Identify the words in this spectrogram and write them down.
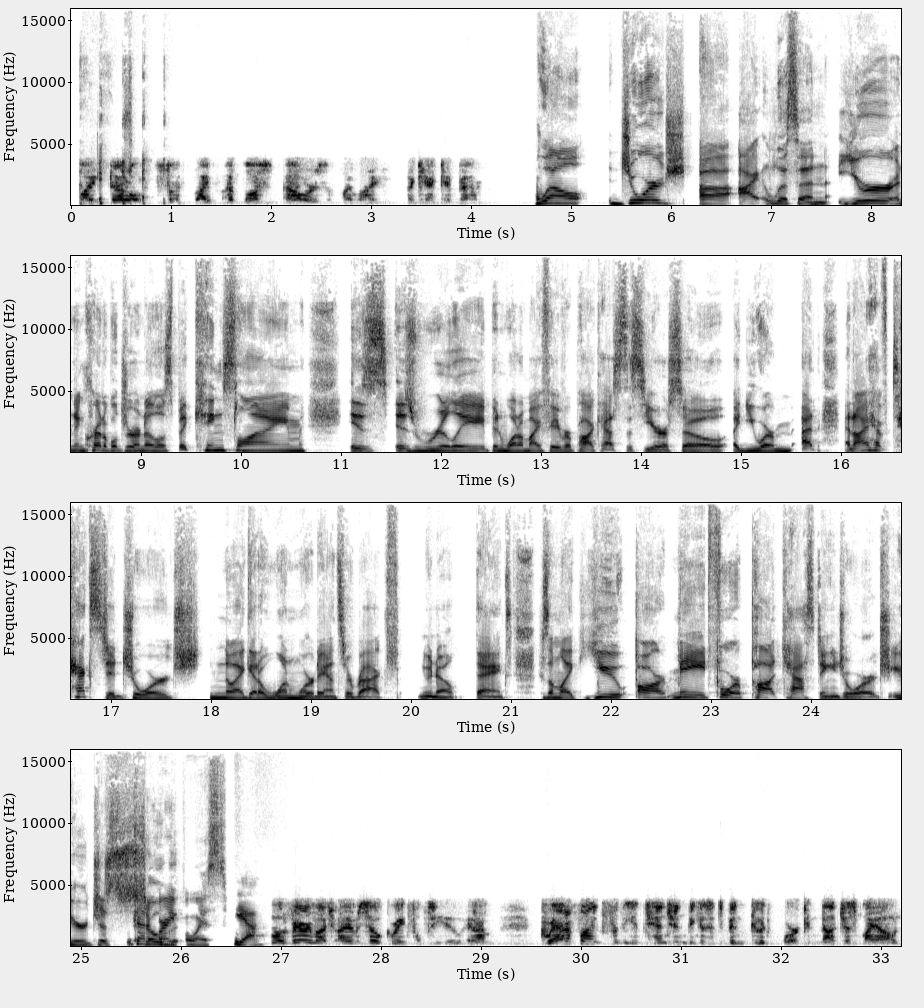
Like, that'll, I've, I've lost hours of my life. I can't get back. Well, George, uh, I listen. You're an incredible journalist, but King Slime is is really been one of my favorite podcasts this year. So uh, you are, at, and I have texted George. No, I get a one word answer back. You know, thanks, because I'm like, you are made for podcasting, George. You're just You got so a great good. voice. Yeah. Well, very much. I am so grateful to you, and I'm gratified for the attention because it's been good work and not just my own.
